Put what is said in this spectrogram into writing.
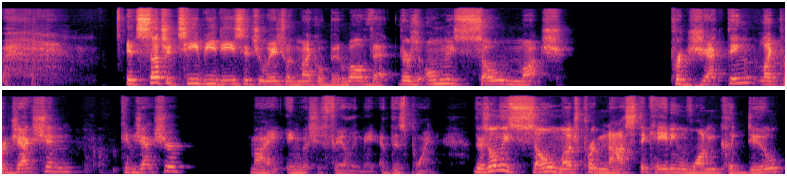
It's such a TBD situation with Michael Bidwill that there's only so much projecting, like projection, conjecture. My English is failing me at this point there's only so much prognosticating one could do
